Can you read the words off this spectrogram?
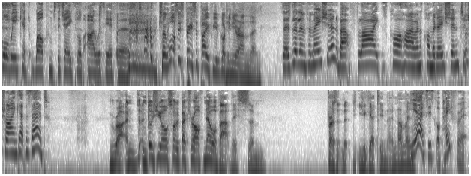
all weekend, welcome to the J Club. I was here first. So, what's this piece of paper you've got in your hand then? so there's little information about flights, car hire, and accommodation to try and get the Z. Right, and and does your sort of better off know about this um, present that you're getting? Then, I mean, Yeah, because he's got to pay for it.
